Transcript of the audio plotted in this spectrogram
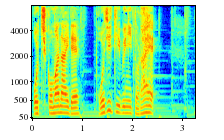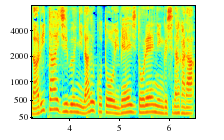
落ち込まないでポジティブに捉え、なりたい自分になることをイメージトレーニングしながら、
